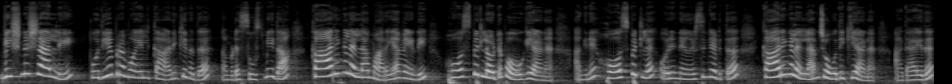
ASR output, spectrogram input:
വിഷ്ണുശാലിനി പുതിയ പ്രൊമോയിൽ കാണിക്കുന്നത് നമ്മുടെ സുസ്മിത കാര്യങ്ങളെല്ലാം അറിയാൻ വേണ്ടി ഹോസ്പിറ്റലിലോട്ട് പോവുകയാണ്. അങ്ങനെ ഹോസ്പിറ്റലിൽ ഒരു നേഴ്സിന്റെ അടുത്ത് കാര്യങ്ങളെല്ലാം ചോദിക്കുകയാണ്. അതായത്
